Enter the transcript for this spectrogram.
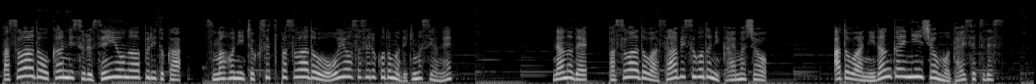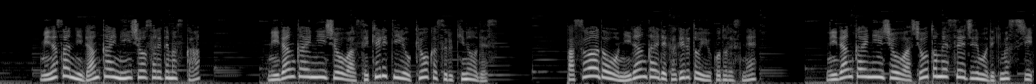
パスワードを管理する専用のアプリとか、スマホに直接パスワードを応用させることもできますよね。なので、パスワードはサービスごとに変えましょう。あとは2段階認証も大切です。皆さん2段階認証されてますか ?2 段階認証はセキュリティを強化する機能です。パスワードを2段階でかけるということですね。2段階認証はショートメッセージでもできますし、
